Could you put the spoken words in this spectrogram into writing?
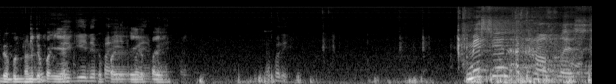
Dia pergi depan ya. Pergi depan A, depan depan A, depan. depan Apa ni? Mission accomplished.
